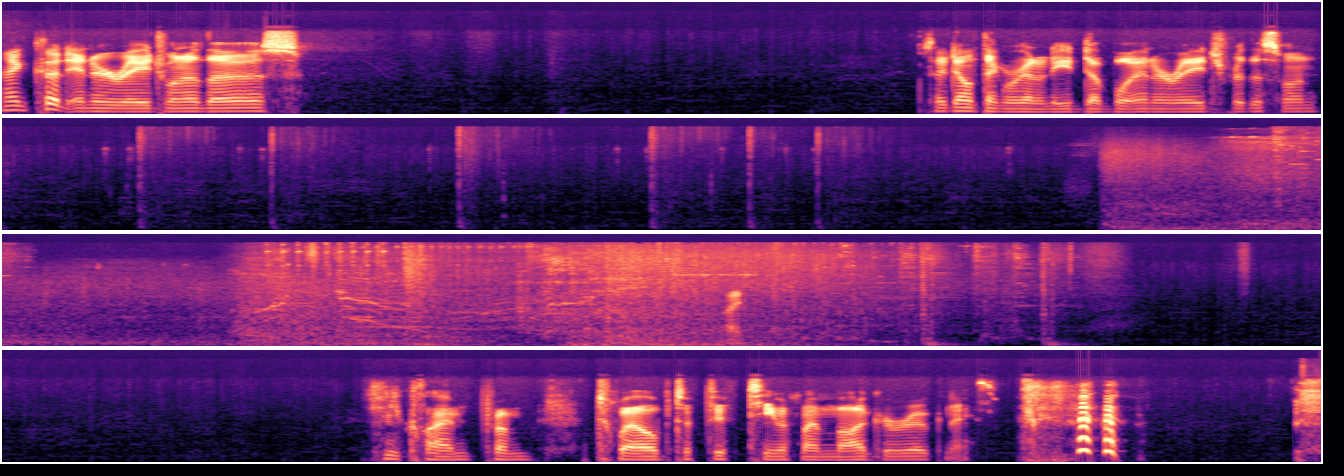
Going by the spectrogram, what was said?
I could Inner Rage one of those. So I don't think we're going to need double Inner Rage for this one. You climbed from 12 to 15 with my Magaruk. Nice.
